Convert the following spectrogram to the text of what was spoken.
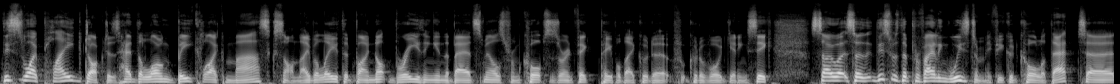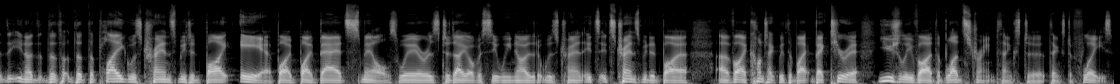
this is why plague doctors had the long beak-like masks on. They believed that by not breathing in the bad smells from corpses or infected people, they could uh, could avoid getting sick. So uh, so this was the prevailing wisdom, if you could call it that. Uh, you know that the, the, plague was transmitted by air, by by bad smells, whereas today obviously we know that it was trans- it's it's transmitted by via contact with the bacteria, usually via the bloodstream, thanks to thanks to fleas.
